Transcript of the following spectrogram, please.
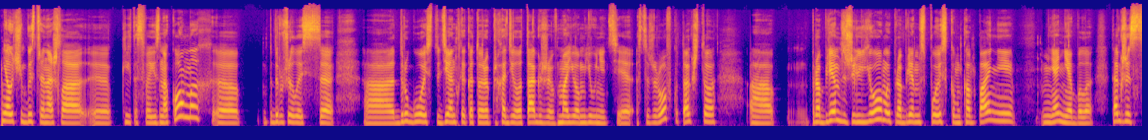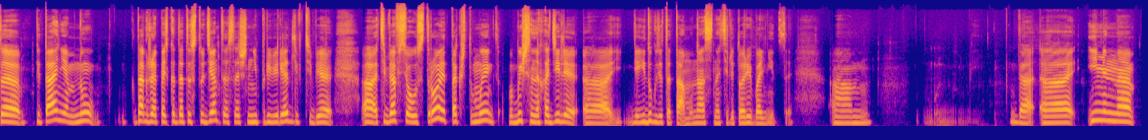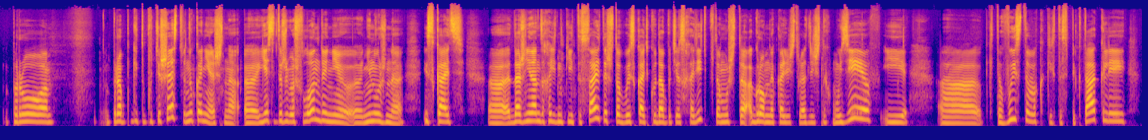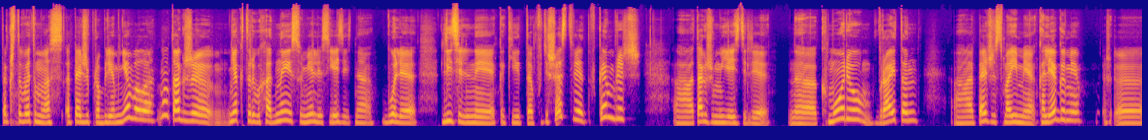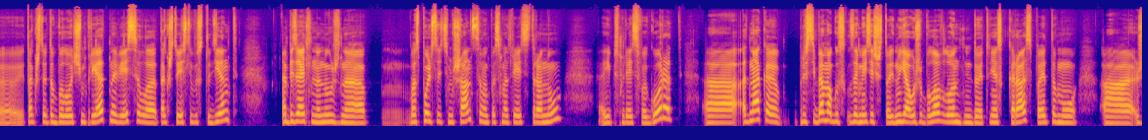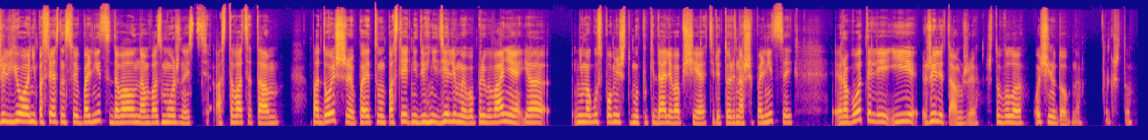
я очень быстро нашла э, каких-то своих знакомых, э, подружилась с э, другой студенткой, которая проходила также в моем юните стажировку, так что э, проблем с жильем и проблем с поиском компании у меня не было. Также с питанием, ну, также опять, когда ты студент, ты достаточно непривередлив, тебе, э, тебя все устроит, так что мы обычно находили э, еду где-то там, у нас на территории больницы. Эм, да, э, именно про про какие-то путешествия, ну, конечно, э, если ты живешь в Лондоне, э, не нужно искать, даже не надо заходить на какие-то сайты, чтобы искать, куда бы тебе сходить, потому что огромное количество различных музеев и каких-то выставок, каких-то спектаклей. Так что в этом у нас, опять же, проблем не было. Ну, также некоторые выходные сумели съездить на более длительные какие-то путешествия в Кембридж. Также мы ездили к морю, в Брайтон, опять же, с моими коллегами, Э, так что это было очень приятно, весело. Так что если вы студент, обязательно нужно воспользоваться этим шансом и посмотреть страну и посмотреть свой город. Э, однако про себя могу заметить, что ну, я уже была в Лондоне до этого несколько раз, поэтому э, жилье непосредственно в своей больнице давало нам возможность оставаться там подольше, поэтому последние две недели моего пребывания я не могу вспомнить, что мы покидали вообще территорию нашей больницы работали и жили там же, что было очень удобно. Так что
